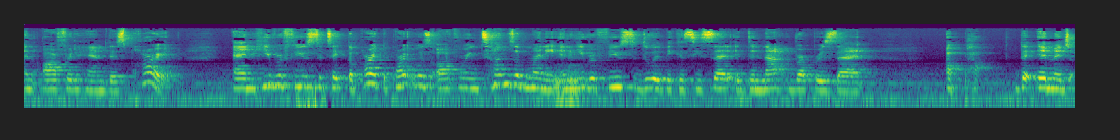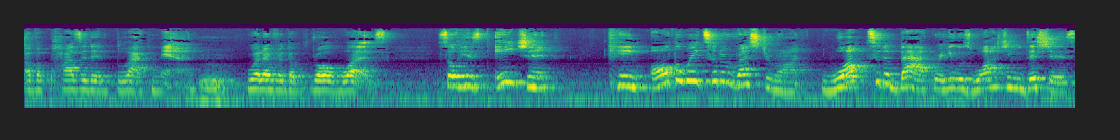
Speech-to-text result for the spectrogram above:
and offered him this part. And he refused to take the part. The part was offering tons of money, and he mm-hmm. refused to do it because he said it did not represent a po- the image of a positive black man, mm. whatever the role was. So his agent came all the way to the restaurant, walked to the back where he was washing dishes,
